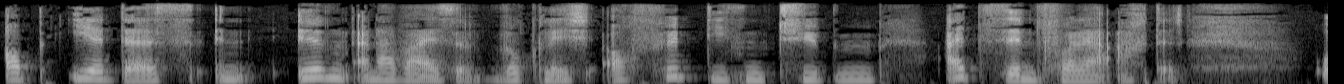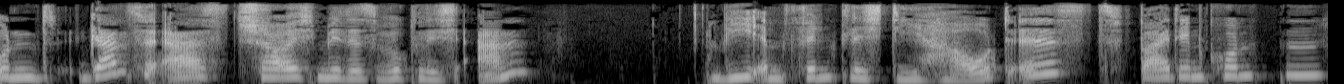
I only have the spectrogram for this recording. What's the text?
ob ihr das in irgendeiner Weise wirklich auch für diesen Typen als sinnvoll erachtet. Und ganz zuerst schaue ich mir das wirklich an wie empfindlich die Haut ist bei dem Kunden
